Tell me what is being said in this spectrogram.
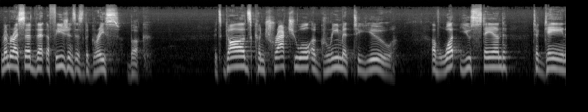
Remember, I said that Ephesians is the grace book. It's God's contractual agreement to you of what you stand to gain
